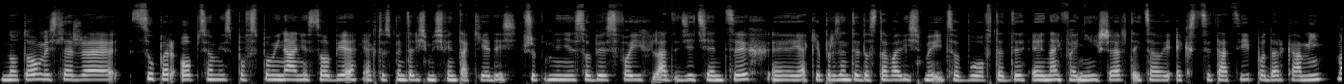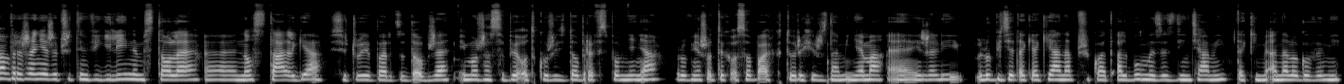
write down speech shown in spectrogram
no to myślę, że super opcją jest powspominanie sobie, jak to spędzaliśmy święta kiedyś, przypomnienie sobie swoich lat dziecięcych, E, jakie prezenty dostawaliśmy i co było wtedy e, najfajniejsze w tej całej ekscytacji podarkami. Mam wrażenie, że przy tym wigilijnym stole e, nostalgia się czuje bardzo dobrze i można sobie odkurzyć dobre wspomnienia, również o tych osobach, których już z nami nie ma. Jeżeli lubicie, tak jak ja, na przykład albumy ze zdjęciami takimi analogowymi,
